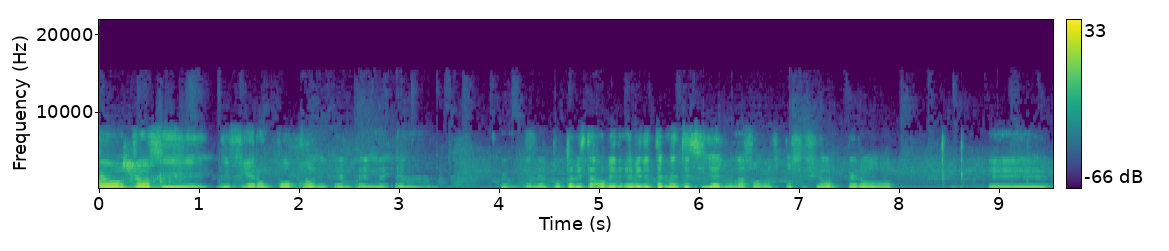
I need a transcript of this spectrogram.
yo, yo sí difiero un poco en, el punto de vista, evidentemente sí hay una sobreexposición, pero eh,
